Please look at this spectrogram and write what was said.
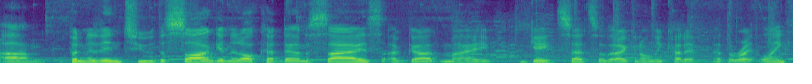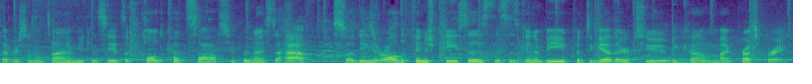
Um, putting it into the saw, getting it all cut down to size. I've got my gate set so that I can only cut it at the right length every single time. You can see it's a cold cut saw, super nice to have. So these are all the finished pieces. This is going to be put together to become my press brake.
